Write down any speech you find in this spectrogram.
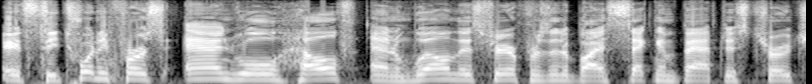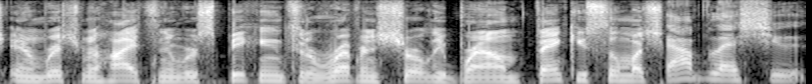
It's the 21st Annual Health and Wellness Fair presented by Second Baptist Church in Richmond Heights. And we're speaking to the Reverend Shirley Brown. Thank you so much. God bless you.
